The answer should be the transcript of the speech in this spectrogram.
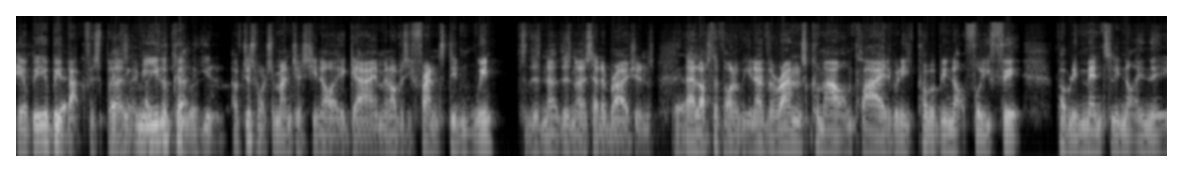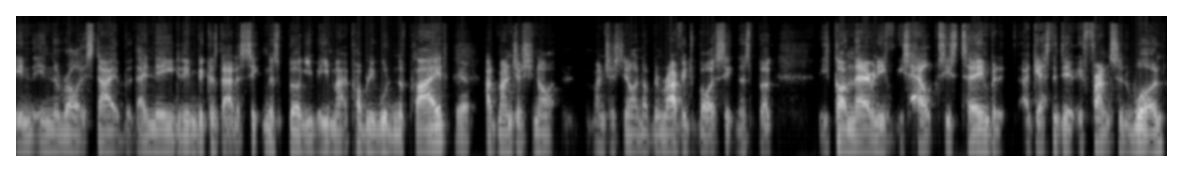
He'll be he'll be yeah. back for Spurs. I, think, I mean, I you look at you, I've just watched a Manchester United game, and obviously France didn't win, so there's no there's no celebrations. Yeah. They lost the final, but you know Varane's come out and played when he's probably not fully fit, probably mentally not in the in, in the right state, but they needed him because they had a sickness bug. He, he might, probably wouldn't have played yeah. had Manchester United Manchester United not been ravaged by a sickness bug. He's gone there and he, he's helped his team, but I guess the if France had won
